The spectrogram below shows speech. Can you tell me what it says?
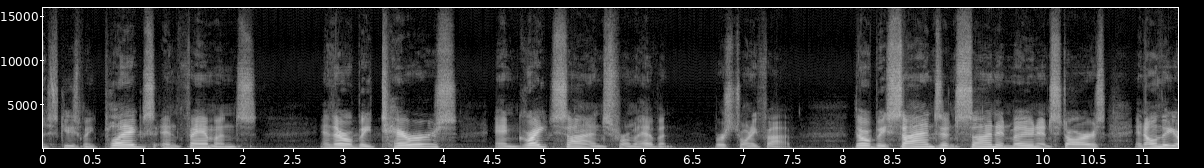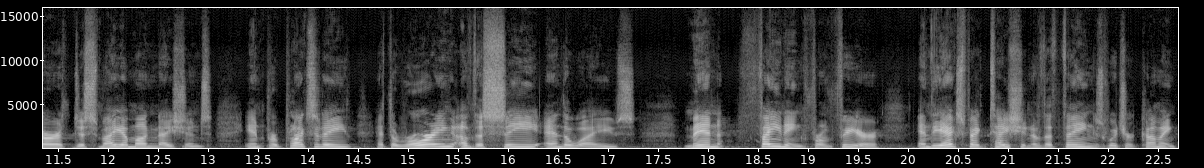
excuse me, plagues and famines, and there will be terrors and great signs from heaven. Verse 25. There will be signs in sun and moon and stars, and on the earth dismay among nations, in perplexity at the roaring of the sea and the waves, men fainting from fear, and the expectation of the things which are coming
